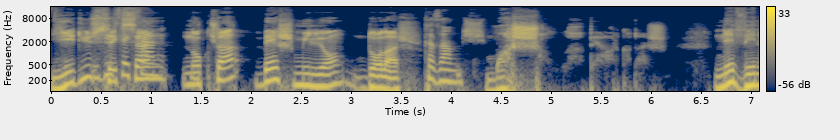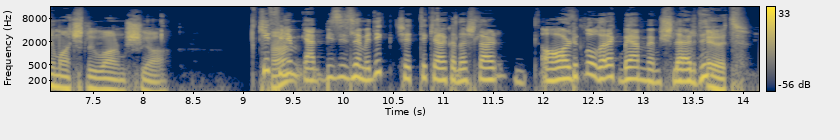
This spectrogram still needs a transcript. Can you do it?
780.5 milyon dolar. Kazanmış. Maşallah be. Ne Venom açlığı varmış ya. Ki Ha? film yani biz izlemedik. Chat'teki arkadaşlar ağırlıklı olarak beğenmemişlerdi. Evet.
